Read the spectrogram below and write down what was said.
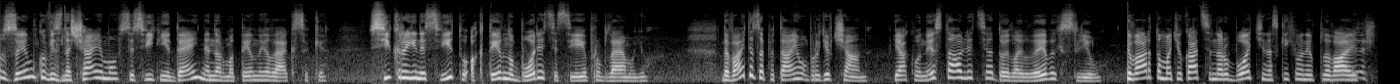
Традиційно взимку відзначаємо Всесвітній день ненормативної лексики. Всі країни світу активно борються з цією проблемою. Давайте запитаємо у бродівчан, як вони ставляться до лайливих слів. Чи варто матюкатися на роботі, наскільки вони впливають?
